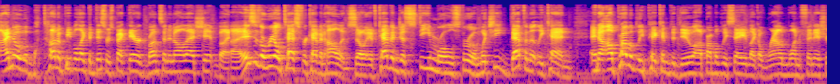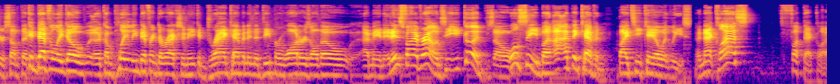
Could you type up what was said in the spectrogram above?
I know a ton of people like to disrespect Derek Brunson and all that shit, but uh, this is a real test for Kevin Holland. So if Kevin just steamrolls through him, which he definitely can, and I'll probably pick him to do, I'll probably say like a round one finish or something. He could definitely go a completely different direction. He could drag Kevin into deeper waters, although, I mean, it is five rounds. He, he could, so we'll see. But I, I think Kevin by TKO at least. And that class, fuck that class.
